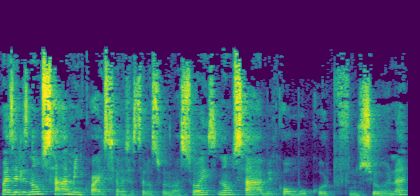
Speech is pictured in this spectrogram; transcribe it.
mas eles não sabem quais são essas transformações, não sabem como o corpo funciona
